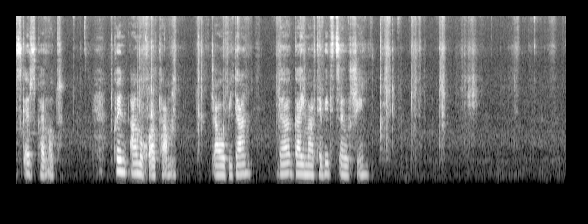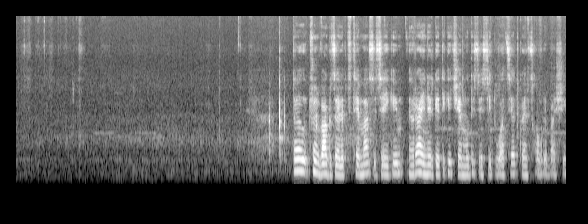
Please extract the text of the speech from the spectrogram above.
ფსკერს ქვემოთ. თქვენ ამოხვალთ ამ ჭაობიდან და გამართებით წელში. და ჩვენ ვაგრძელებთ თემას, ესე იგი, რა ენერგეტიკით შემოდის ეს სიტუაცია თქვენ ცხოვრებაში.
